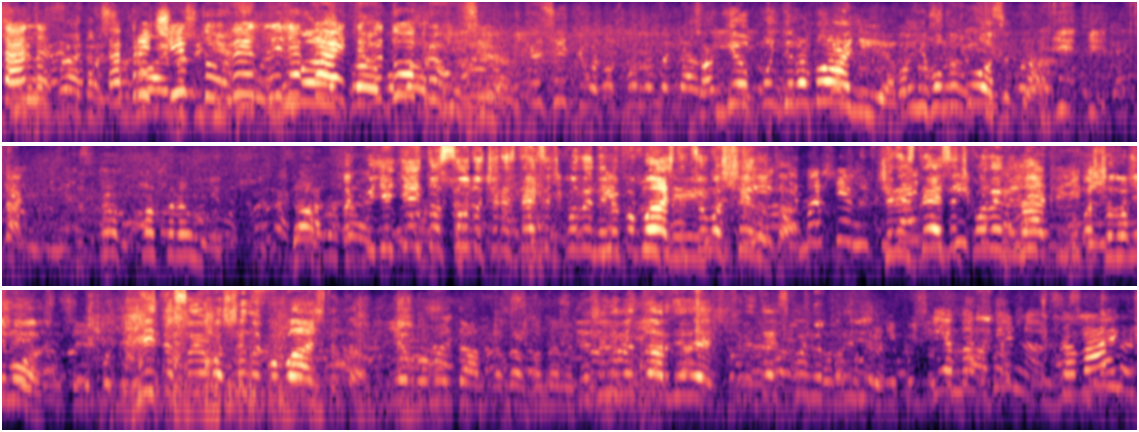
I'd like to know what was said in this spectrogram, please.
та, не- та при чим то ви не лякайте, ви добре усі. Там є обмундірування, ви його вивозите. Так підійдіть до суду через 10 хвилин і ви побачите цю машину там. Через сідайте, 10 хвилин їдьте, машину не можна. Їдьте в свою машину і побачите там. Євромайдан казав за ними. Є ж елементарні речі, через 10 хвилин ми перевірите. Є машина. За вами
